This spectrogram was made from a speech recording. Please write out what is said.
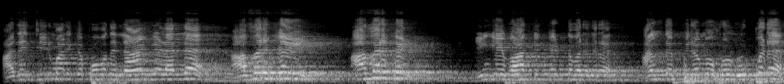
அதை தீர்மானிக்க போவது நாங்கள் அல்ல அவர்கள் அவர்கள். இங்கே வாக்கு கேட்க வருகிற அந்த பிரமுகர்கள் உட்பட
